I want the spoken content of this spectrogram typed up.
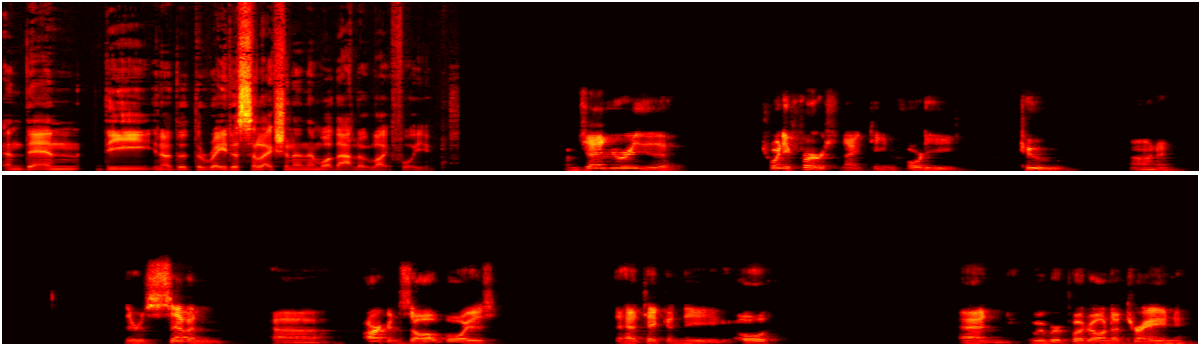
and then the, you know, the, the Raider selection and then what that looked like for you. On January the 21st, 1942 on it, there's seven uh, Arkansas boys that had taken the oath and we were put on a train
